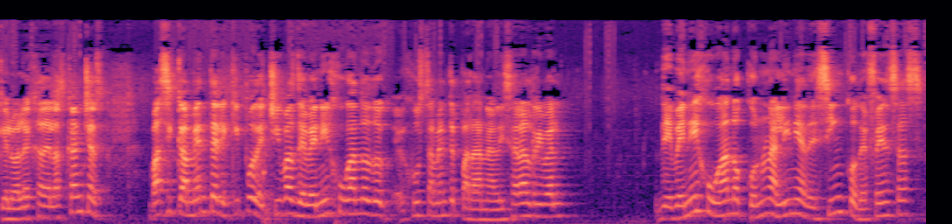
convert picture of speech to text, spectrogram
que lo aleja de las canchas. Básicamente el equipo de Chivas de venir jugando justamente para analizar al rival. De venir jugando con una línea de cinco defensas.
